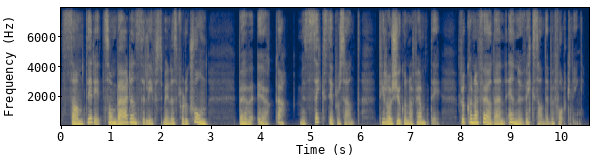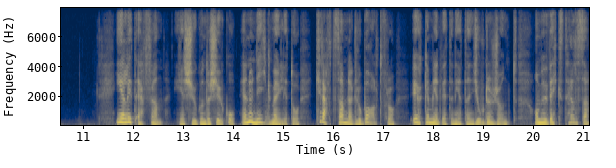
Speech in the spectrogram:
Samtidigt som världens livsmedelsproduktion behöver öka med 60 procent till år 2050 för att kunna föda en ännu växande befolkning. Enligt FN är 2020 en unik möjlighet att kraftsamla globalt för att öka medvetenheten jorden runt om hur växthälsa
